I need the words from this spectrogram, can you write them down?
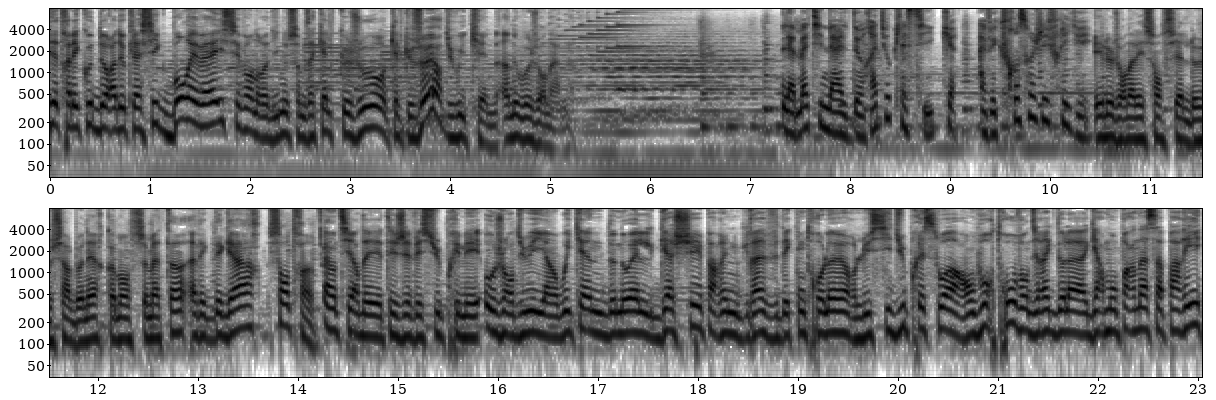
d'être à l'écoute de Radio Classique. Bon réveil, c'est vendredi. Nous sommes à quelques jours, quelques heures du week-end. Un nouveau journal. La matinale de Radio Classique avec François Geffrier. Et le journal essentiel de Charles Bonner commence ce matin avec des gares sans train. Un tiers des TGV supprimés aujourd'hui. Un week-end de Noël gâché par une grève des contrôleurs. Lucie Dupressoir, on vous retrouve en direct de la gare Montparnasse à Paris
